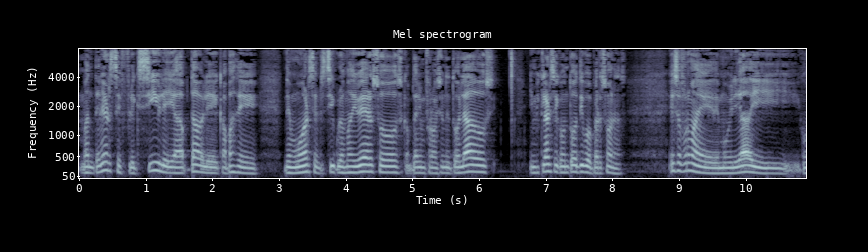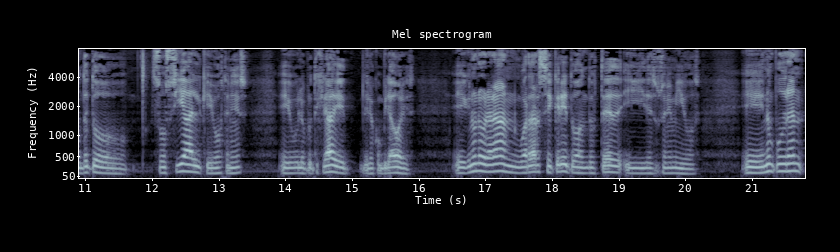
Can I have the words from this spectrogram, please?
mantenerse flexible y adaptable, capaz de, de moverse en círculos más diversos, captar información de todos lados y mezclarse con todo tipo de personas. Esa forma de, movilidad y contacto social que vos tenés eh, lo protegerá de, los compiladores, eh, que no lograrán guardar secreto ante usted y de sus enemigos. Eh, no podrán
